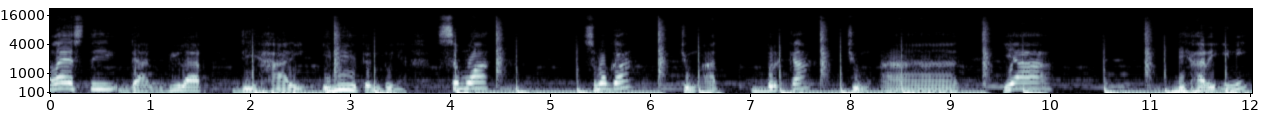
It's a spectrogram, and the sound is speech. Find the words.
Lesti dan Bilar di hari ini tentunya. Semua semoga Jumat berkah. Jumat ya di hari ini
